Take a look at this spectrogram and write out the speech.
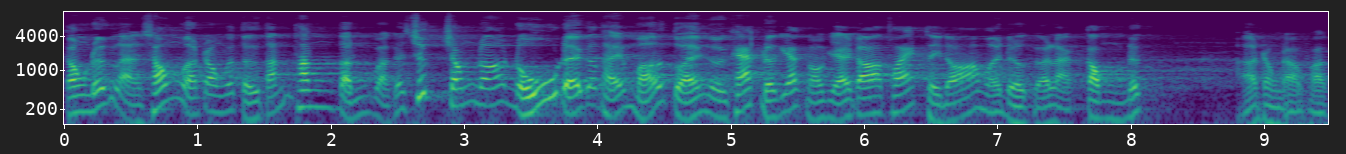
Công đức là sống ở trong cái tự tánh thanh tịnh và cái sức sống đó đủ để có thể mở tuệ người khác được giác ngộ giải đo thoát thì đó mới được gọi là công đức ở trong đạo phật.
